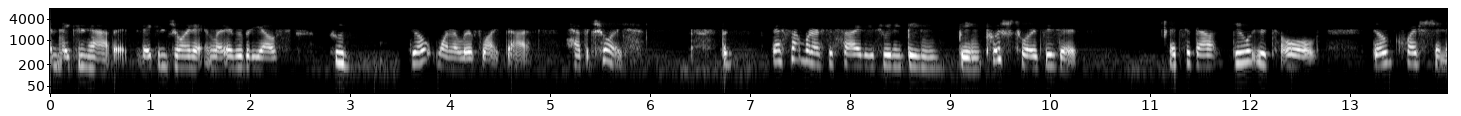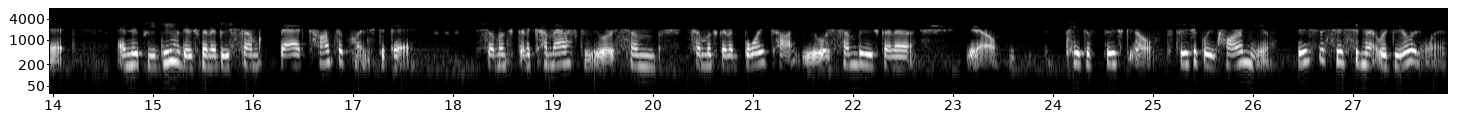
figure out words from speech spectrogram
and they can have it. They can join it and let everybody else who don't want to live like that have a choice. But that's not what our society is really being being pushed towards, is it? It's about do what you're told, don't question it, and if you do, there's going to be some bad consequence to pay. Someone's going to come after you, or some someone's going to boycott you, or somebody's going to, you know, take a physical, physically harm you. This is the system that we're dealing with.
